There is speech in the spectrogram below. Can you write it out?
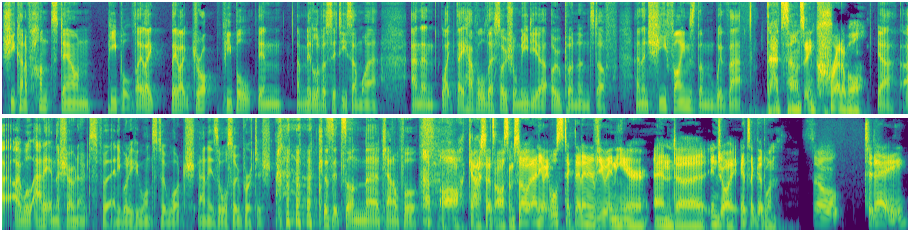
she kind of hunts down people. They like they like drop people in the middle of a city somewhere, and then like they have all their social media open and stuff, and then she finds them with that. That sounds incredible. Yeah, I, I will add it in the show notes for anybody who wants to watch and is also British because it's on uh, Channel 4. Oh gosh, that's awesome. So anyway, we'll stick that interview in here and uh, enjoy. It's a good one. So today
